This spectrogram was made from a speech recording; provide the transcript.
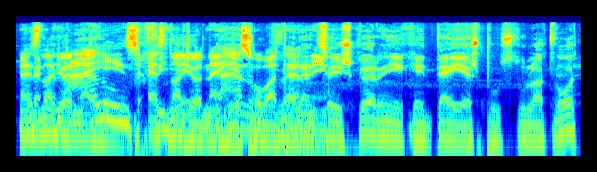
Ez nagyon nehéz, ez nagyon nehéz nálunk hova tenni. Velence és környékén teljes pusztulat volt,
